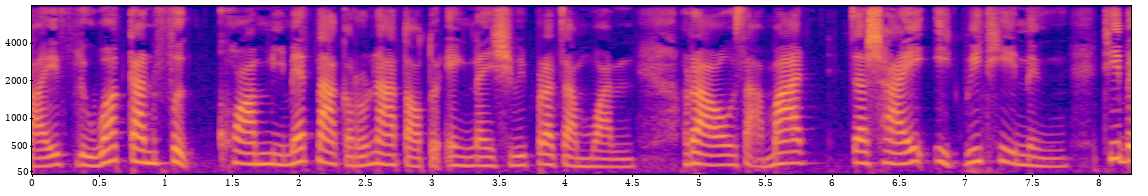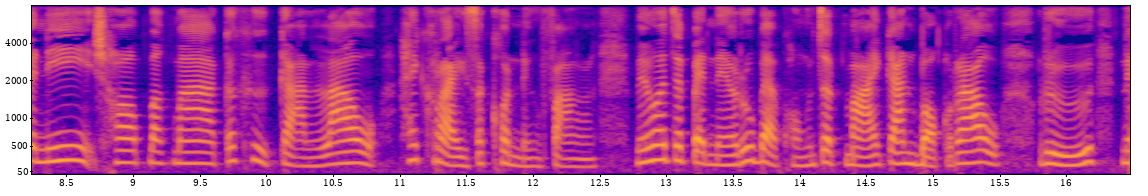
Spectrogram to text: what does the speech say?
life หรือว่าการฝึกความมีเมตตากรุณาต่อตัวเองในชีวิตประจำวัน เราสามารถ จะใช้อีกวิธีหนึ่ง ที่เบนนี่ชอบมากๆ ก็คือการเล่าให้ใครสักคนหนึ่งฟัง ไม่ว่าจะเป็นในรูปแบบของจดหมายการบอกเล่า หรือใน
